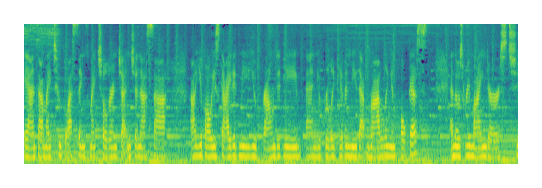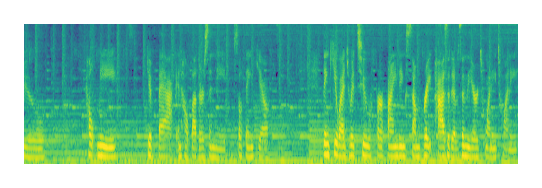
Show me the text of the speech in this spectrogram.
and uh, my two blessings, my children, Jet and Janessa. Uh, you've always guided me, you've grounded me, and you've really given me that modeling and focus and those reminders to help me give back and help others in need. So thank you. Thank you, Edgewood, too, for finding some great positives in the year 2020.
